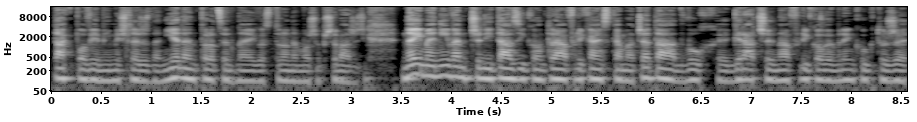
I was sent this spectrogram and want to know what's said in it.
tak powiem i myślę, że ten 1% na jego stronę może przeważyć. No i event, czyli Tazi kontra afrykańska maczeta, dwóch graczy na frikowym rynku, którzy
